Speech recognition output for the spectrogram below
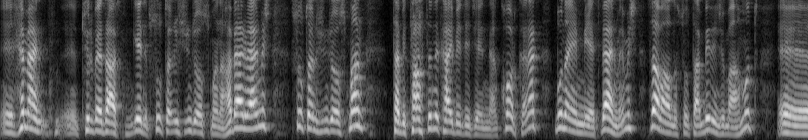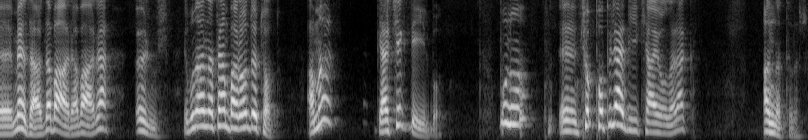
E, hemen e, türbedar gelip Sultan 3. Osman'a haber vermiş. Sultan 3. Osman tabi tahtını kaybedeceğinden korkarak buna emniyet vermemiş. Zavallı Sultan 1. Mahmud e, mezarda bağıra bağıra ölmüş. E, bunu anlatan Baron de Tot. Ama gerçek değil bu. Bunu e, çok popüler bir hikaye olarak anlatılır.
